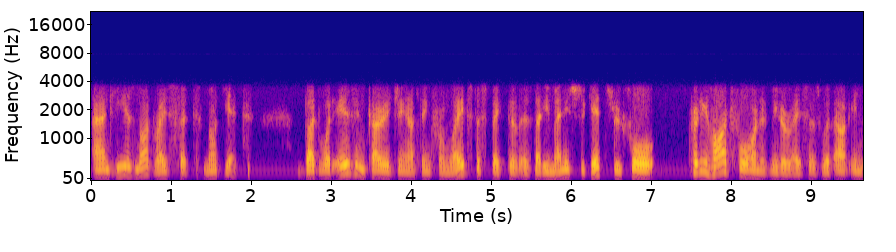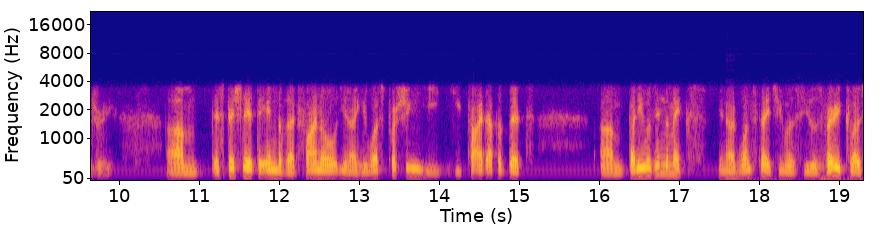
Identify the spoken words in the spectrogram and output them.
and he is not race fit, not yet. But what is encouraging, I think, from Wade's perspective, is that he managed to get through four pretty hard 400 meter races without injury. Um, especially at the end of that final, you know, he was pushing, he he tied up a bit, um, but he was in the mix. You know, at one stage he was he was very close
